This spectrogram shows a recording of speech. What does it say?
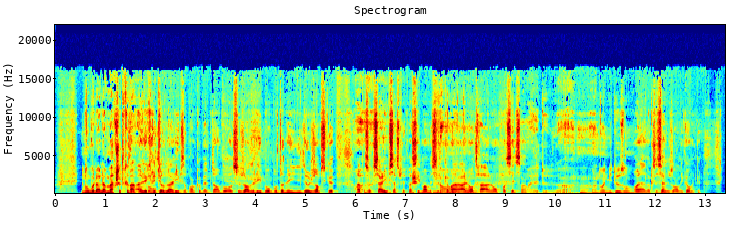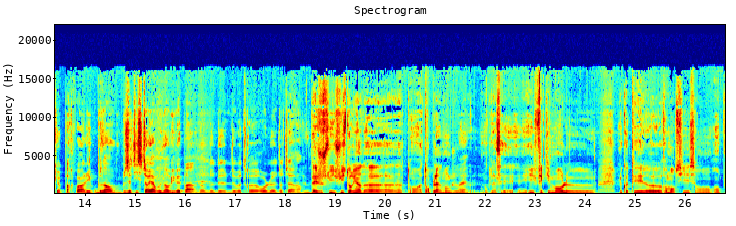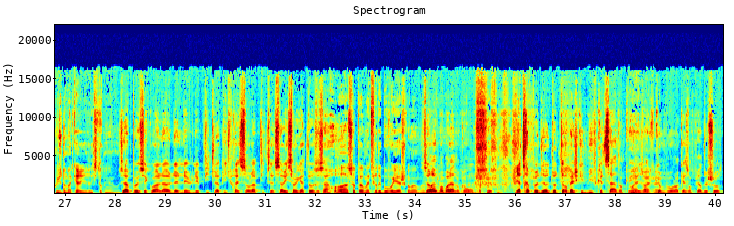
Mais donc voilà, la marche très importante. L'écriture d'un livre, ça prend combien de temps bon, Ce genre de livre, pour, donner une idée aux gens, parce que on a l'impression que c'est un livre, ça se fait facilement, mais c'est quand même un long, un long process. Hein. Ouais, de, un, un, an et demi, deux ans. Voilà, donc c'est ça, je me suis rendu compte que, que parfois livre. Non, vous êtes historien, vous n'en vivez pas de, de, de, votre rôle d'auteur. Hein. Ben, je, suis, je suis historien à, à, temps, à temps plein, donc, je, ouais. donc là, c'est effectivement le, le côté euh, romancier, c'est en, en, plus de ma carrière d'historien. Ouais. C'est un peu, c'est quoi, là, les, les, les, petites, la petite fraise sur la petite cerise sur le gâteau, c'est ça? Oh, Ça permet de faire des beaux voyages quand même. Hein, c'est vrai, bon voilà, donc on, parce que il y a très peu d'auteurs belges qui ne vivent que de ça, donc il y a des gens qui, comme vous, ont l'occasion de faire deux choses.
